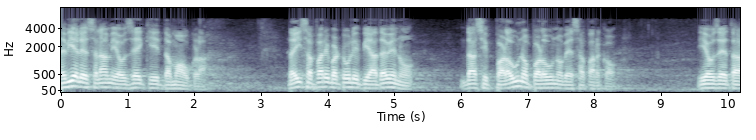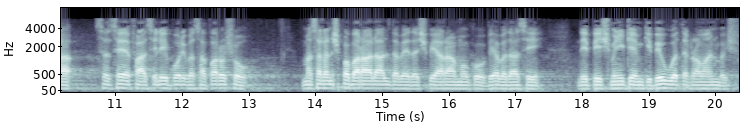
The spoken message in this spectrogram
نبی علیہ السلام یو ځای کې دما وکړه دای سفر به ټوله پیاده وینو داسې پړاونه پړاونه به سفر کو یو ځای ته سسه فاصله پورې به سفر شو مثلا شپه برالال د به د شپې آرام کو بیا به داسې د پیشمنی ټیم کې به وتل روان بشو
